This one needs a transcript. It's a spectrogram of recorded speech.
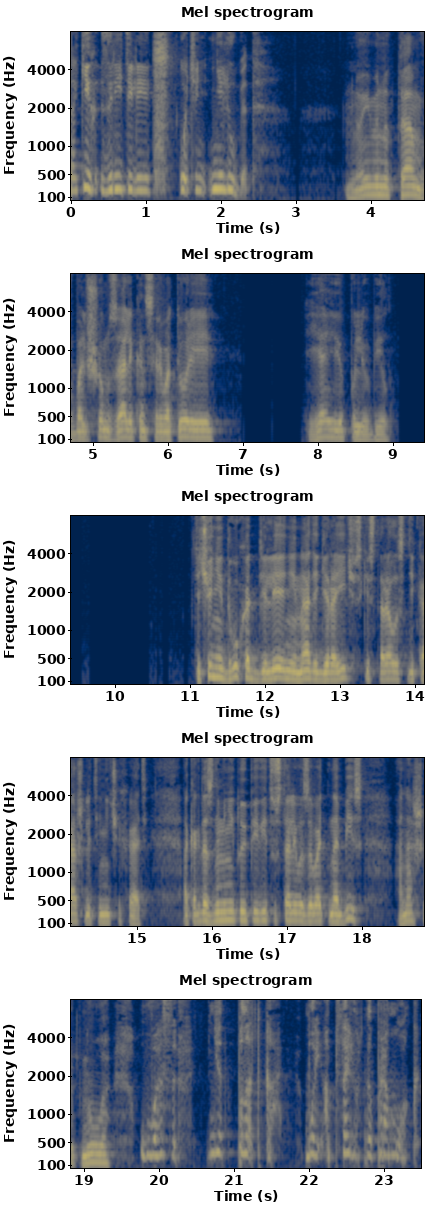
Таких зрителей очень не любят. Но именно там, в большом зале консерватории, я ее полюбил. В течение двух отделений Надя героически старалась не кашлять и не чихать. А когда знаменитую певицу стали вызывать на бис, она шепнула... «У вас нет платка, мой абсолютно промок.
